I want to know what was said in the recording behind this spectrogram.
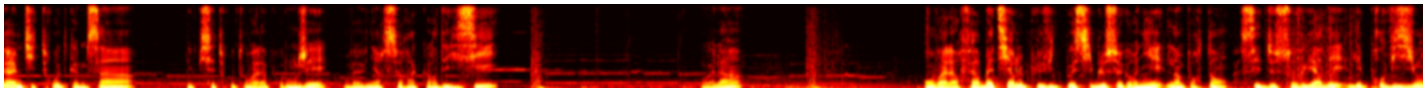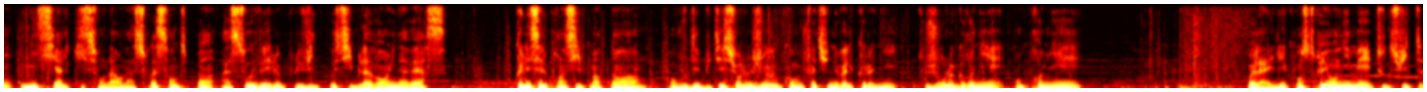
Faire une petite route comme ça. Et puis cette route, on va la prolonger. On va venir se raccorder ici. Voilà. On va leur faire bâtir le plus vite possible ce grenier. L'important, c'est de sauvegarder les provisions initiales qui sont là. On a 60 pains à sauver le plus vite possible avant une averse. Vous connaissez le principe maintenant, hein, quand vous débutez sur le jeu ou quand vous faites une nouvelle colonie. Toujours le grenier en premier. Voilà, il est construit. On y met tout de suite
